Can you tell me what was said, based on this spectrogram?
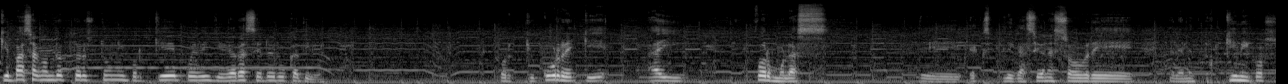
¿Qué pasa con Doctor Stone y por qué puede llegar a ser educativo? Porque ocurre que hay fórmulas, eh, explicaciones sobre elementos químicos,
